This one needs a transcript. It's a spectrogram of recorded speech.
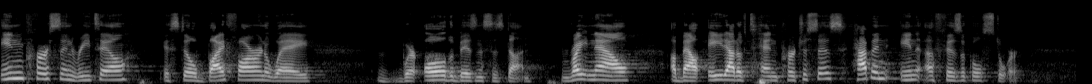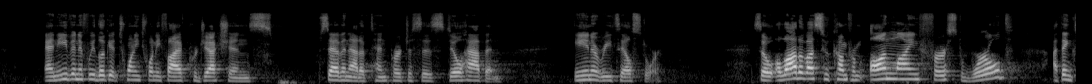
in-person retail is still by far and away where all the business is done. Right now, about 8 out of 10 purchases happen in a physical store. And even if we look at 2025 projections, 7 out of 10 purchases still happen in a retail store. So a lot of us who come from online first world, I think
